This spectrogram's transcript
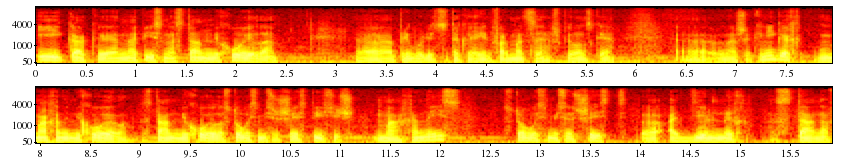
И, как э, написано, стан Михоила, приводится такая информация шпионская в наших книгах. Махана Михоил, стан Михоила 186 тысяч Маханейс, 186 отдельных станов,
